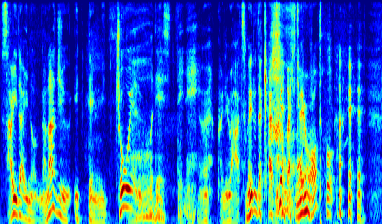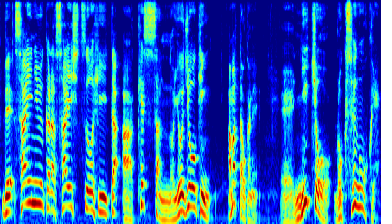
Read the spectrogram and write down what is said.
最大の71.1兆円。そうですってね。うん国は集めるだけ集めましたよ。で、歳入から歳出を引いたあ決算の余剰金、余ったお金、えー2兆6000億円。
